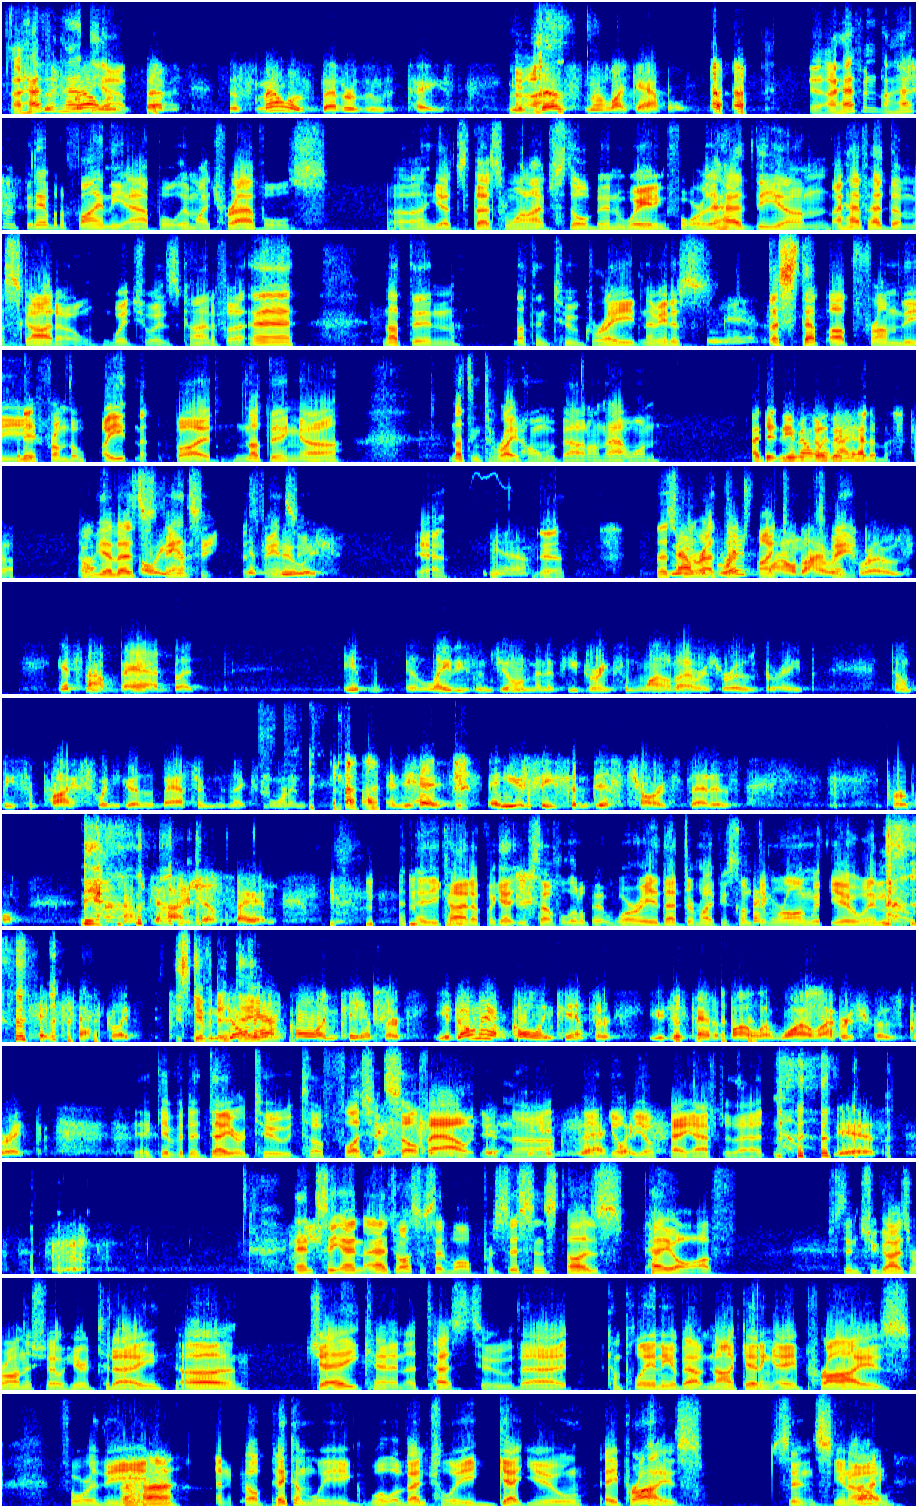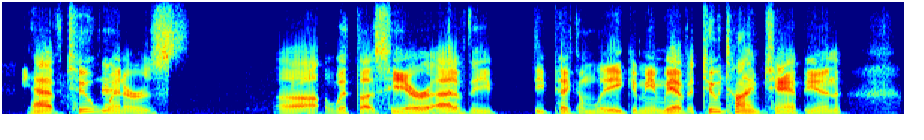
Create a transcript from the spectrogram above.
I haven't had the is app. better. The smell is better than the taste. It Uh-huh. does smell like apple. Yeah, I haven't I haven't been able to find the apple in my travels uh, yet. So that's one I've still been waiting for. They had the um I have had the Moscato, which was kind of a eh, nothing nothing too great. I mean it's Yeah. a step up from the from the white, but nothing uh nothing to write home about on that one. I didn't You even know, know, they I- had a muscat. Oh Oh. yeah, that's Oh, yeah. fancy. That's It's fancy. newish. Yeah, Yeah. yeah. That's now when they're the out there great trying wild Irish expand. rose, it's not bad, but it, uh, ladies and gentlemen, if you drink some wild Irish rose grape, don't be surprised when you go to the bathroom the next morning and you and you see some discharge that is purple. Yeah. I'm, I'm just saying. and you kind of get yourself a little bit worried that there might be something wrong with you, and Exactly. just give it You a don't day. or- have colon cancer. You don't have colon cancer. You just had a bottle of wild Irish rose grape. Yeah, give it a day or two to flush itself out, and, uh, and you'll be okay after that. Yes. and see, and as you also said, well, persistence does pay off. Since you guys are on the show here today, uh, Jay can attest to that. Complaining about not getting a prize for the Uh-huh. NFL Pick'em League will eventually get you a prize, since you know Right. we have two winners uh, with us here out of the the Pick'em League. I mean, we have a two-time champion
